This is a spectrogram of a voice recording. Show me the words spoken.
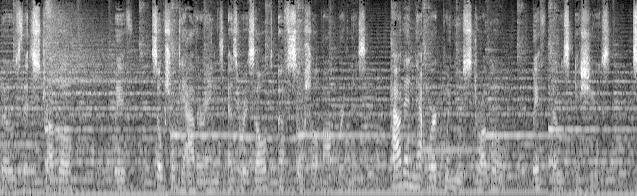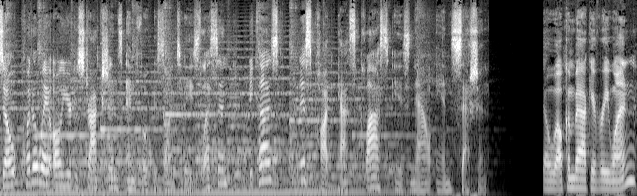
those that struggle with social gatherings as a result of social awkwardness, how to network when you struggle with those issues. So put away all your distractions and focus on today's lesson because this podcast class is now in session. So, welcome back, everyone.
